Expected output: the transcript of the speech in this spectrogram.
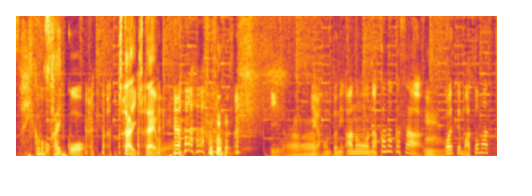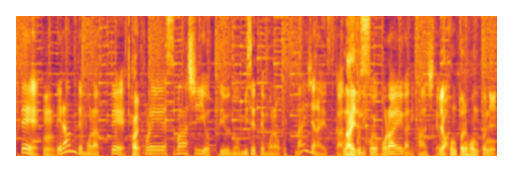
最高。最高。行きたい行きたいもう いいな。いや本当にあのなかなかさ、うん。こうやってまとまって、うん。選んでもらって、はい。これ素晴らしいよっていうのを見せてもらうことないじゃないですか。特にこういうホラー映画に関しては。いや本当に本当に。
